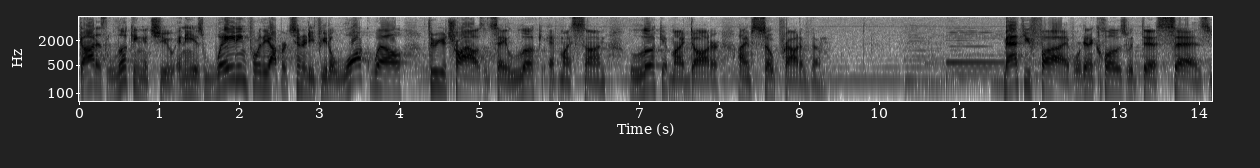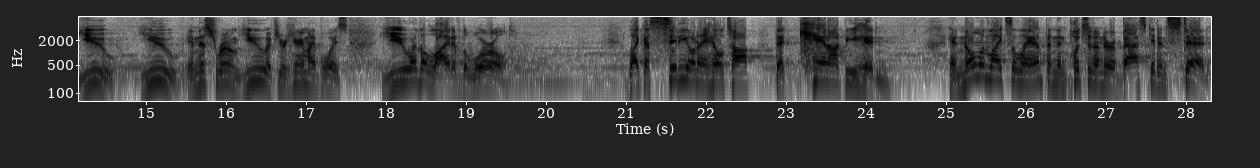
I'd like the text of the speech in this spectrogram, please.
God is looking at you and he is waiting for the opportunity for you to walk well through your trials and say, Look at my son. Look at my daughter. I am so proud of them. Matthew 5, we're going to close with this, says, You, you in this room, you, if you're hearing my voice, you are the light of the world like a city on a hilltop that cannot be hidden. And no one lights a lamp and then puts it under a basket. Instead,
